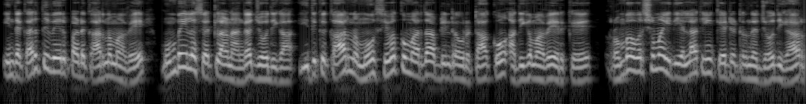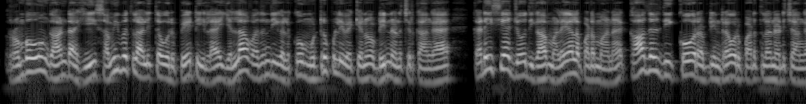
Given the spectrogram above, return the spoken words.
இந்த கருத்து வேறுபாடு காரணமாவே மும்பையில செட்டில் ஆனாங்க ஜோதிகா. இதுக்கு காரணமும் சிவகுமார் தான் அப்படின்ற ஒரு டாக்கும் அதிகமாகவே இருக்கு. ரொம்ப வருஷமா இது எல்லாத்தையும் கேட்டுட்டு இருந்த ஜோதிகா ரொம்பவும் காண்டாகி சமீபத்தில் அளித்த ஒரு பேட்டியில எல்லா வதந்திகளுக்கும் முற்றுப்புள்ளி வைக்கணும் அப்படின்னு நினைச்சிருக்காங்க. கடைசியா ஜோதிகா மலையாள படமான காதல் தி கோர் அப்படின்ற ஒரு படத்துல நடிச்சாங்க.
